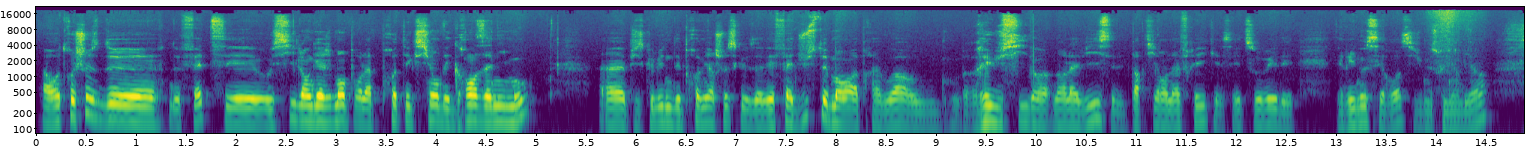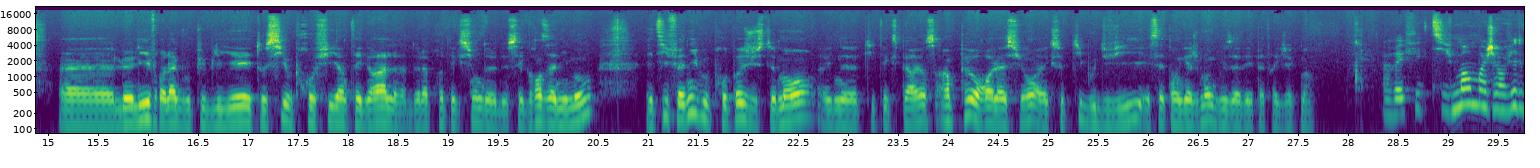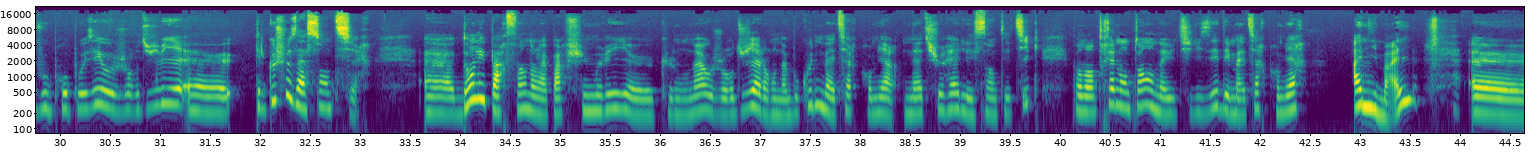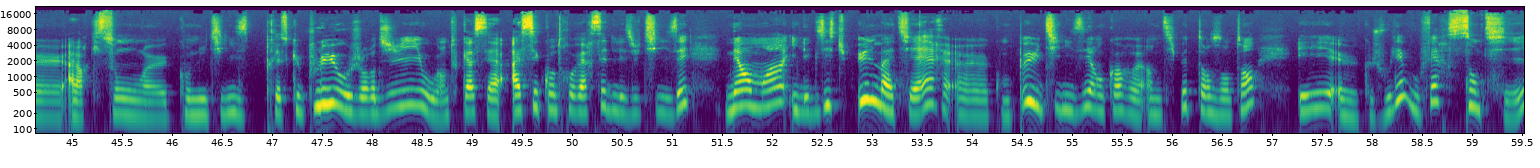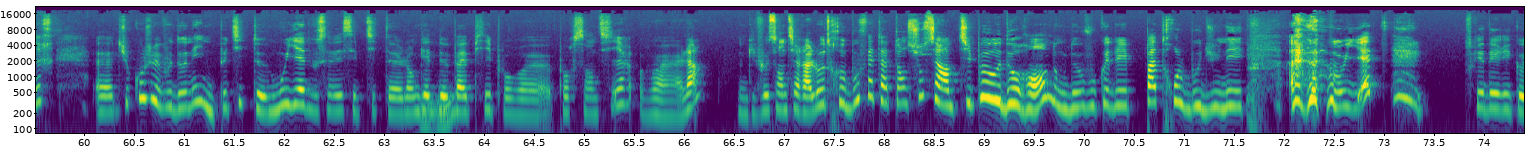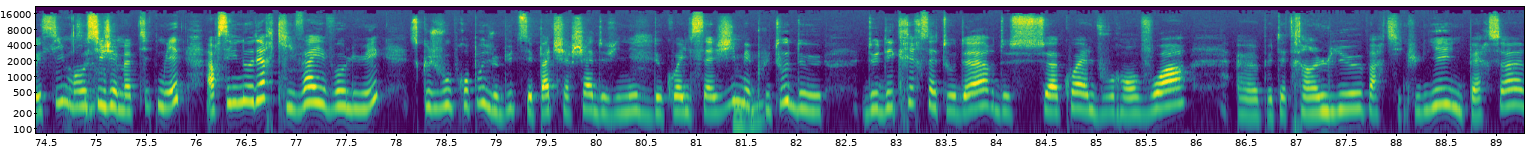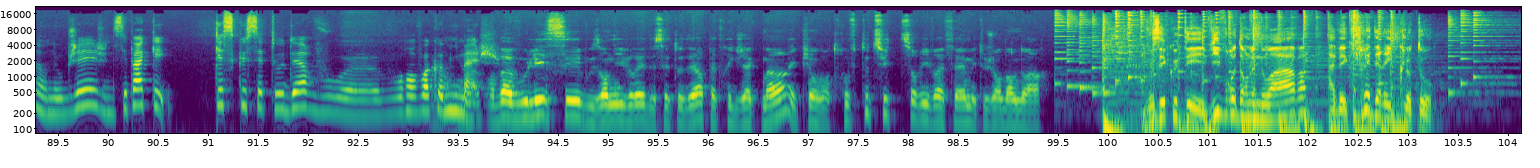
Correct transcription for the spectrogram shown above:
Alors autre chose de, de fait, c'est aussi l'engagement pour la protection des grands animaux. Euh, puisque l'une des premières choses que vous avez faites justement après avoir réussi dans, la vie, c'est de partir en Afrique et essayer de sauver des, rhinocéros, si je me souviens bien. Euh, le livre là que vous publiez est aussi au profit intégral de la protection de, ces grands animaux. Et Tiffany vous propose justement une petite expérience un peu en relation avec ce petit bout de vie et cet engagement que vous avez, Patrick Jacquemin. Alors effectivement, moi j'ai envie de vous proposer aujourd'hui euh, quelque chose à sentir. Euh, dans les parfums, dans la parfumerie euh, que l'on a aujourd'hui, alors on a beaucoup de matières premières naturelles et synthétiques. Pendant très longtemps, on a utilisé des matières premières animales, euh, alors qui sont qu'on n'utilise presque plus aujourd'hui, ou en tout cas c'est assez controversé de les utiliser. Néanmoins, il existe une matière qu'on peut utiliser encore un petit peu de temps en temps et que je voulais vous faire sentir. Euh, du coup, je vais vous donner une petite mouillette, vous savez, ces petites euh, languettes de mhm. papier pour, euh, pour sentir. Voilà. Donc il faut sentir à l'autre bout. Faites attention, c'est un petit peu odorant, donc ne vous collez pas trop le bout du nez à la mouillette. Frédéric aussi, moi aussi j'ai ma petite mouillette. Alors c'est une odeur qui va évoluer. Ce que je vous propose, le but c'est pas de chercher à deviner de quoi il s'agit, mais mhm. plutôt de, de décrire cette odeur, de ce à quoi elle vous renvoie, euh, peut-être un lieu particulier, une personne, un objet, je ne sais pas. Qu'est-ce que cette odeur vous, euh, vous renvoie comme image on va, vous laisser vous enivrer de cette odeur, Patrick Jacquemin, et puis on vous retrouve tout de suite sur Vivre FM et toujours dans le noir. Vous écoutez Vivre dans le noir avec Frédéric Cloteau.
